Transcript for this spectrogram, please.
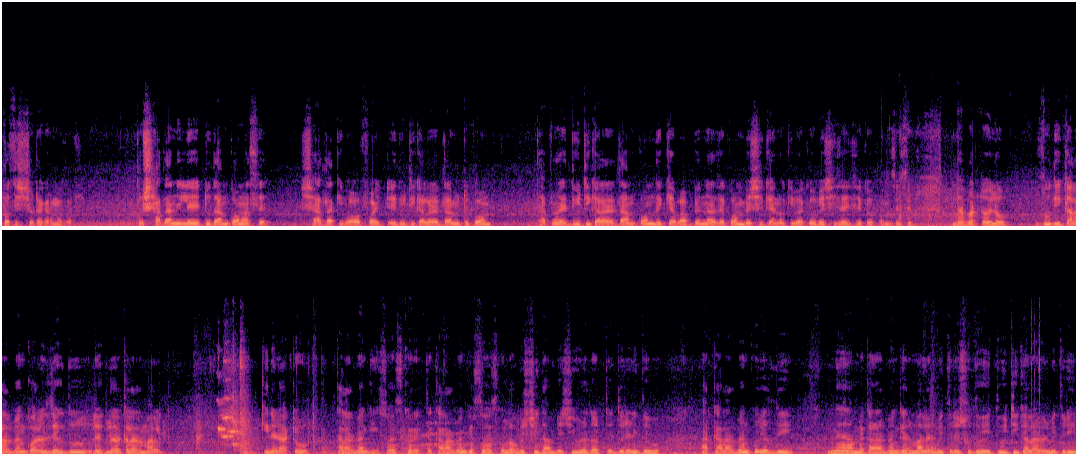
পঁচিশশো টাকার মতো। তো সাদা নিলে একটু দাম কম আছে। সাদা কিংবা অফ হোয়াইট এই দুইটি কালারের দাম একটু কম। তা আপনারা এই দুইটি কালারের দাম কম দেখিয়া ভাববেন না যে কম বেশি কেন, কিংবা কেউ বেশি চাইছে, কেউ কম চাইছে। ব্যাপারটা হলো যদি কালার ব্যাংক করেন, যেহেতু রেগুলার কালার মাল কিনে রাখেও কালার ব্যাংকিং চয়েস করে। তো কালার ব্যাংকের চয়েস করলে অবশ্যই দাম বেশি করে ধরতে ধরে নিতে হইব। আর কালার ব্যাংক করে যদি নেন, আমরা কালার ব্যাংকের মালের ভিতরে শুধু এই দুইটি কালারের ভিতরেই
